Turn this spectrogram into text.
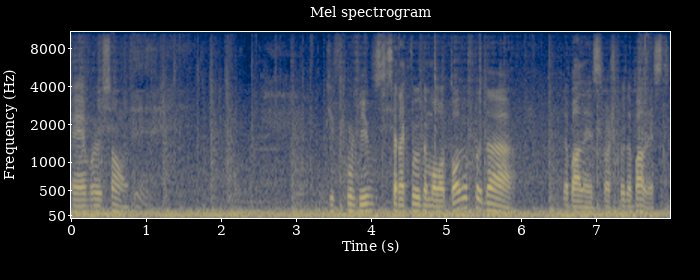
É, morreu só um. O que ficou vivo, será que foi o da Molotov ou foi da, da balestra? Eu acho que foi da balestra.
